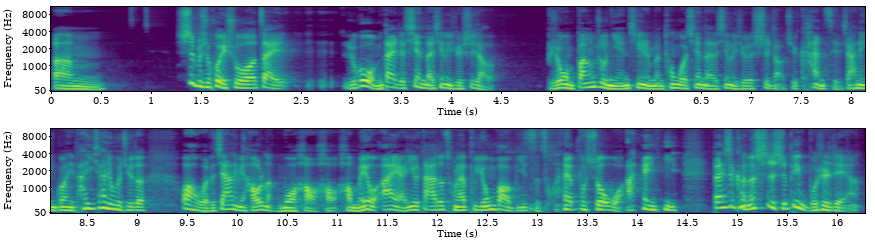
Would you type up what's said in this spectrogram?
嗯，是不是会说，在如果我们带着现代心理学视角，比如我们帮助年轻人们通过现代的心理学的视角去看自己的家庭关系，他一下就会觉得，哇，我的家里面好冷漠，好好好没有爱啊！因为大家都从来不拥抱彼此，从来不说我爱你。但是可能事实并不是这样。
